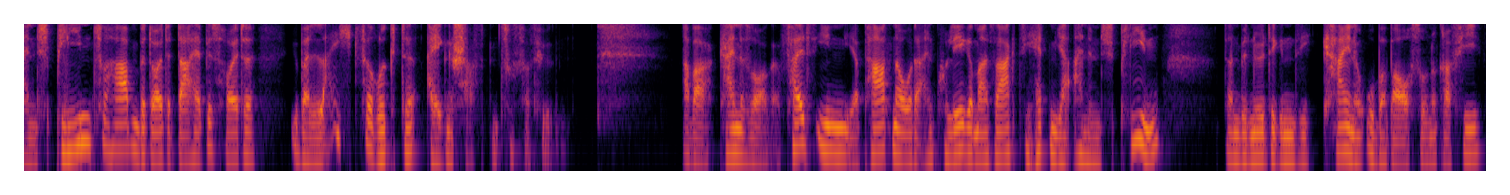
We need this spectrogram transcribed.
Ein Spleen zu haben bedeutet daher bis heute, über leicht verrückte Eigenschaften zu verfügen. Aber keine Sorge, falls Ihnen Ihr Partner oder ein Kollege mal sagt, Sie hätten ja einen Spleen, dann benötigen Sie keine Oberbauchsonographie,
